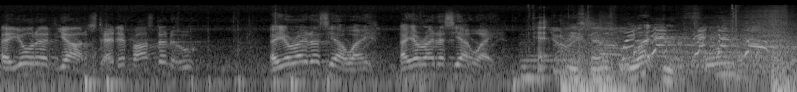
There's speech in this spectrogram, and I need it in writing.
Ayored Yaru. Steady fast and who? Ayoredas Yarway. Ayoredas Yarway. Okay, these guys were what? Number four.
